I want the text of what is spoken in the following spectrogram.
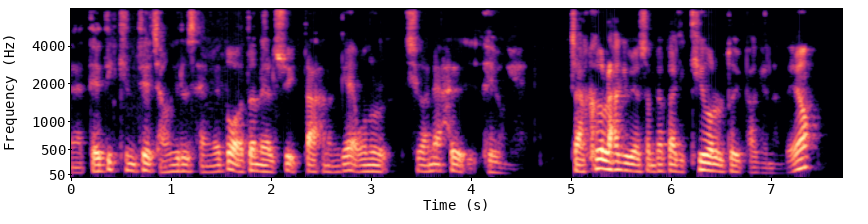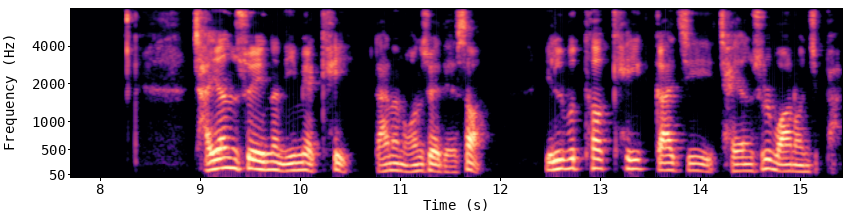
예, 데디킨트의 정의를 사용해도 얻어낼 수 있다 하는 게 오늘 시간에 할 내용이에요. 자, 그걸 하기 위해서 몇 가지 기호를 도입하겠는데요. 자연수에 있는 임의 K라는 원소에 대해서 1부터 K까지 자연수를 모아놓은 집합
